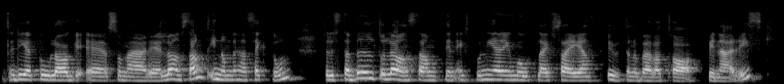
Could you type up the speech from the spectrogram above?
det är ett bolag som är lönsamt inom den här sektorn. Så det är stabilt och lönsamt, det är en exponering mot life science utan att behöva ta binär risk.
